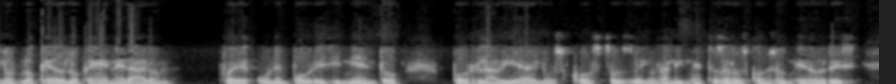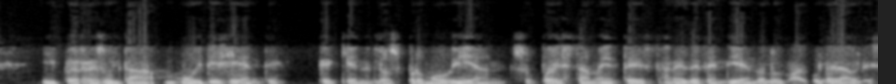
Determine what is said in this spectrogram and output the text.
Los bloqueos lo que generaron fue un empobrecimiento por la vía de los costos de los alimentos a los consumidores y pues resulta muy diciente que quienes los promovían supuestamente están defendiendo a los más vulnerables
